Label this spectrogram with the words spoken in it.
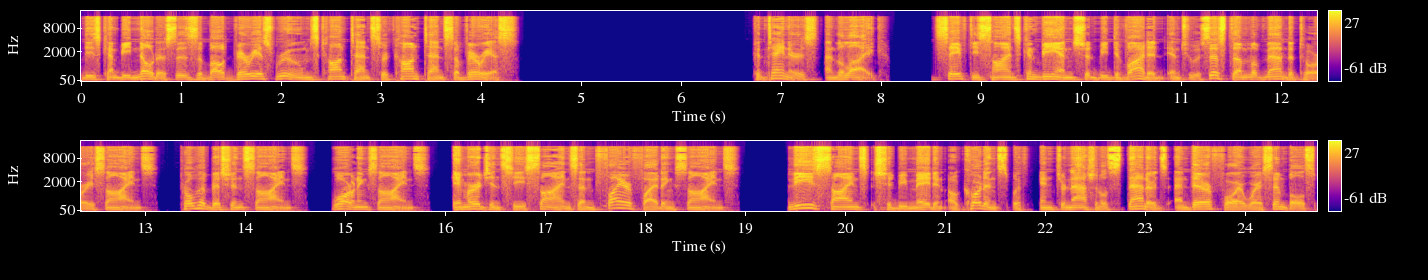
these can be notices about various rooms contents or contents of various containers and the like. Safety signs can be and should be divided into a system of mandatory signs, prohibition signs, warning signs, emergency signs and firefighting signs. These signs should be made in accordance with international standards and therefore where symbols,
